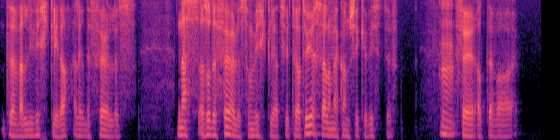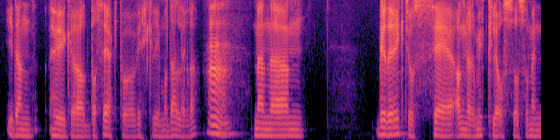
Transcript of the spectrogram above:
det er veldig virkelig, da. Eller det føles nest, altså det føles som virkelighetslitteratur, selv om jeg kanskje ikke visste Mm. før at det var i den høy grad basert på virkelige modeller, da. Mm. Men um, blir det riktig å se Agnar Mykle også som en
